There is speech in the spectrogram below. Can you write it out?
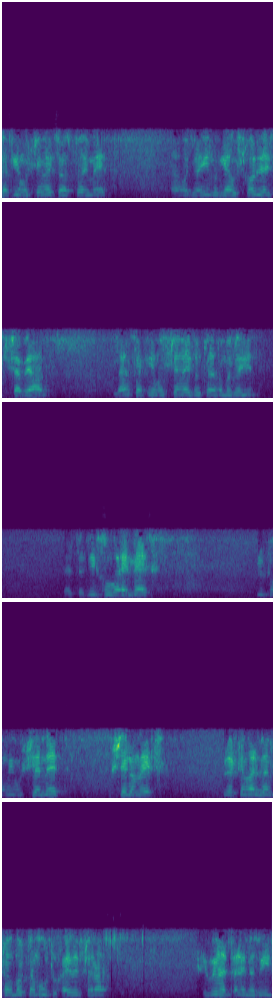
צעקים ושמש ועשו אמת. המדעים מגיע ראש חודש, תשעה באב. כולם צעקים ושמש ועשו המדעים. והצדיק הוא האמת. אפילו אומרים הוא שמת, הוא שלא מת. יש כמה דברים תרבות תמות, הוא חי אלף שנה. חיווי נתן לדוד.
